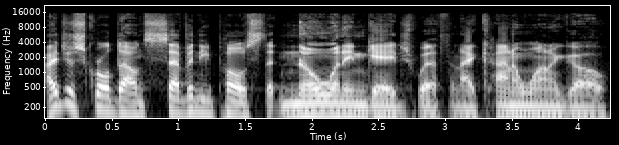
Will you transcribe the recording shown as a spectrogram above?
I just scrolled down 70 posts that no one engaged with, and I kind of want to go,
